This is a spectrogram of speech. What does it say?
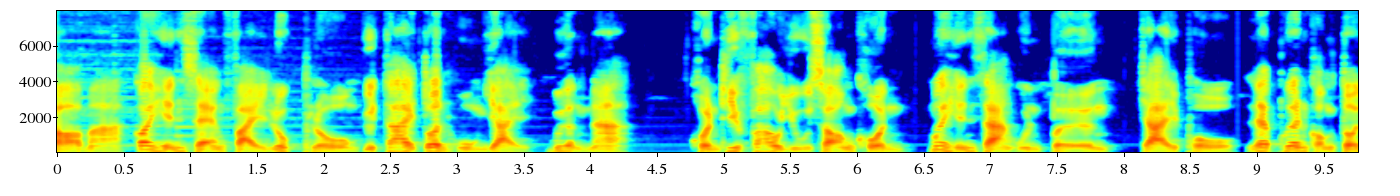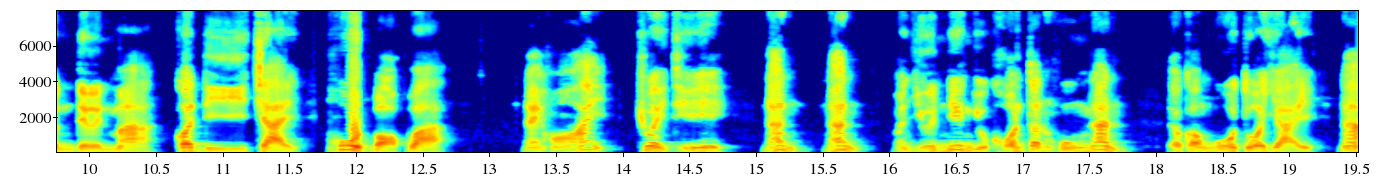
ต่อมาก็เห็นแสงไฟลุกโผล่อยู่ใต้ต้นหุงใหญ่เบื้องหน้า คนที่เฝ้าอยู่สองคนเมื่อเห็นสางอุ่นเปิงจายโพและเพื่อนของตนเดินมาก็ดีใจ พูดบอกว่านายห้อย ช่วยที นั่นนั่นมันยืนนิ่งอยู่โคนต้นหุงนั่น แล้วก็งูตัวใหญ่ น่า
